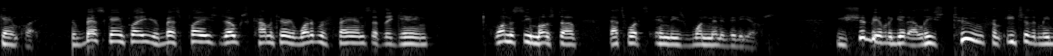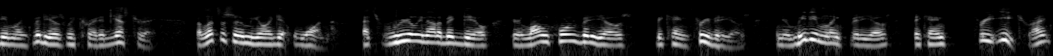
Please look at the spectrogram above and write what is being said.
gameplay. Your best gameplay, your best plays, jokes, commentary, whatever fans of the game want to see most of, that's what's in these one minute videos you should be able to get at least two from each of the medium length videos we created yesterday. But let's assume you only get one. That's really not a big deal. Your long form videos became three videos, and your medium length videos became three each, right?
